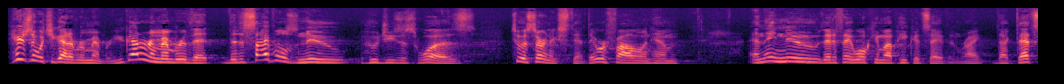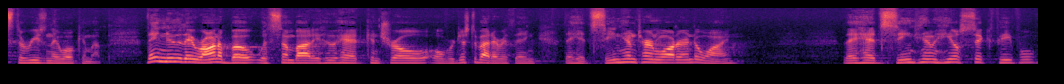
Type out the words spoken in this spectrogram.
here's what you got to remember you got to remember that the disciples knew who Jesus was to a certain extent. They were following him, and they knew that if they woke him up, he could save them, right? Like, that's the reason they woke him up. They knew they were on a boat with somebody who had control over just about everything. They had seen him turn water into wine, they had seen him heal sick people.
